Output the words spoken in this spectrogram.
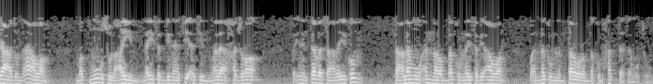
جعد أعور مطموس العين ليست بناتئة ولا حجراء. فإن التبس عليكم فاعلموا أن ربكم ليس بأعور وأنكم لن تروا ربكم حتى تموتوا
